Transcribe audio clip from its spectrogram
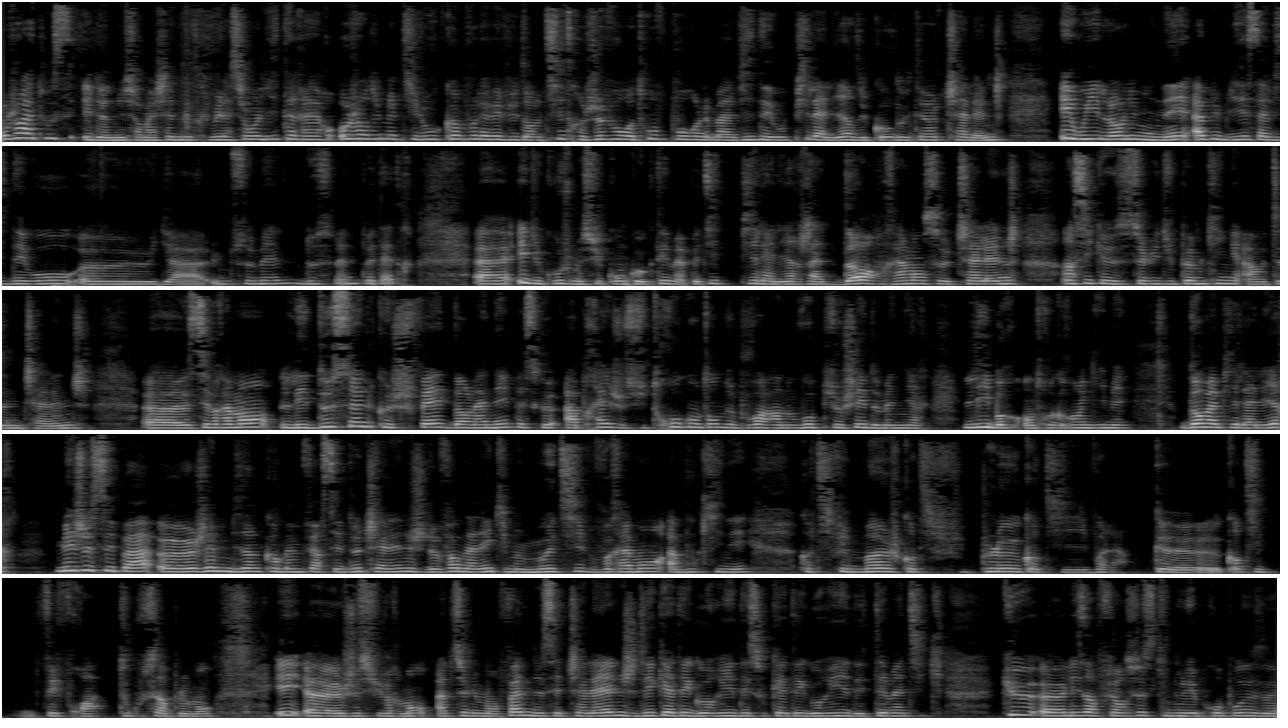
Bonjour à tous et bienvenue sur ma chaîne de tribulation littéraire. Aujourd'hui mes petits loups, comme vous l'avez vu dans le titre, je vous retrouve pour ma vidéo pile à lire du Cold Winter Challenge. Et oui, l'Enluminé a publié sa vidéo euh, il y a une semaine, deux semaines peut-être. Euh, et du coup je me suis concocté ma petite pile à lire. J'adore vraiment ce challenge ainsi que celui du Pumpkin Autumn Challenge. Euh, c'est vraiment les deux seuls que je fais dans l'année parce que après je suis trop contente de pouvoir à nouveau piocher de manière libre entre grands guillemets dans ma pile à lire mais je sais pas, euh, j'aime bien quand même faire ces deux challenges de fin d'année qui me motivent vraiment à bouquiner. Quand il fait moche, quand il pleut, quand il... voilà. Que, quand il fait froid tout simplement et euh, je suis vraiment absolument fan de ces challenges, des catégories, des sous-catégories et des thématiques que euh, les influenceuses qui nous les proposent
